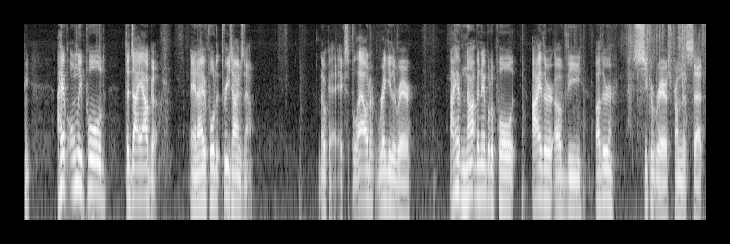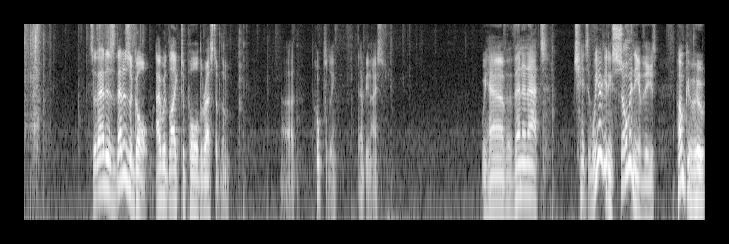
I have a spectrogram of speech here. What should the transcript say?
I have only pulled the Dialga, and I have pulled it three times now. Okay, Exploud, regular rare. I have not been able to pull either of the other secret rares from this set. So that is that is a goal. I would like to pull the rest of them. Uh, hopefully. That'd be nice. We have Venonat. Chance we are getting so many of these. Pumpkaboo,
